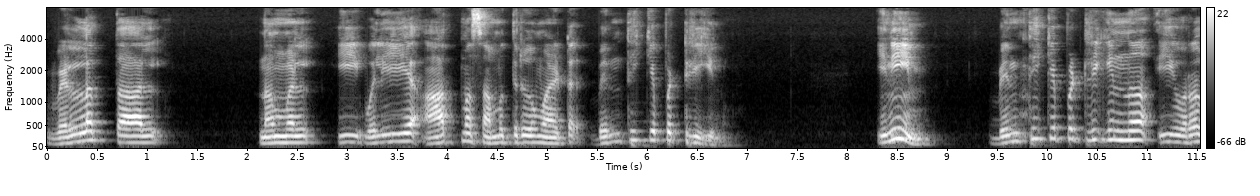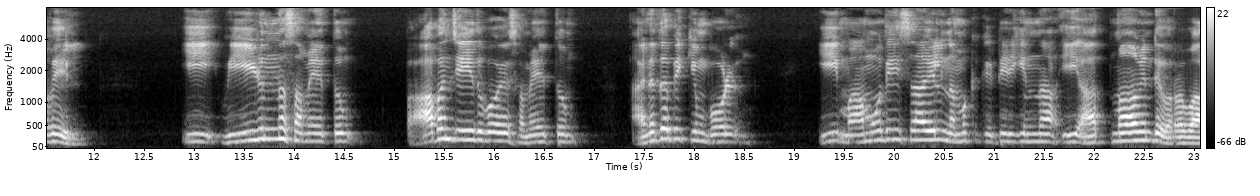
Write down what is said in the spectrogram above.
വെള്ളത്താൽ നമ്മൾ ഈ വലിയ ആത്മസമുദ്രവുമായിട്ട് ബന്ധിക്കപ്പെട്ടിരിക്കുന്നു. ഇനിയും ബന്ധിക്കപ്പെട്ടിരിക്കുന്ന ഈ ഉറവയിൽ ഈ വീഴുന്ന സമയത്തും പാപം ചെയ്തു പോയ സമയത്തും അനുദപിക്കുമ്പോൾ ഈ മാമോദീസായിൽ നമുക്ക് കിട്ടിയിരിക്കുന്ന ഈ ആത്മാവിന്റെ ഉറവ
